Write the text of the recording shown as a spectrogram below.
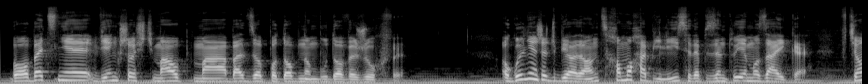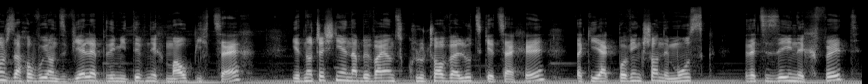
bo obecnie większość małp ma bardzo podobną budowę żuchwy. Ogólnie rzecz biorąc, Homo habilis reprezentuje mozaikę, wciąż zachowując wiele prymitywnych małpich cech, jednocześnie nabywając kluczowe ludzkie cechy, takie jak powiększony mózg, precyzyjny chwyt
